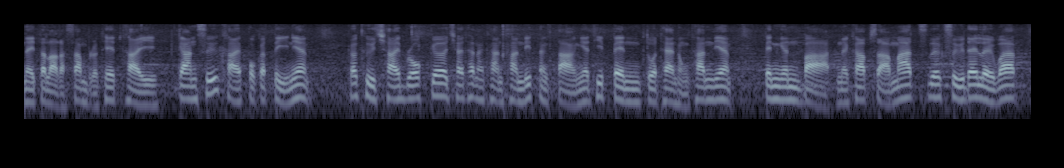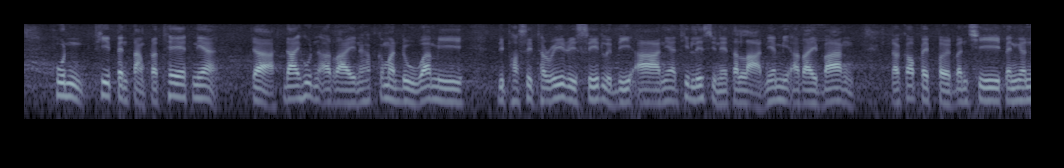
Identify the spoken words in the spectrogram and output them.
ในตลาดหลักทรัพย์ประเทศไทย การซื้อขายปกติเนี่ยก็คือใช้โบรกเกอร์ใช้ธนาคารพาณิชย์ต่างๆเนี่ยที่เป็นตัวแทนของท่านเนี่ยเป็นเงินบาทนะครับสามารถเลือกซื้อได้เลยว่าหุ้นที่เป็นต่างประเทศเนี่ยจะได้หุ้นอะไรนะครับก็มาดูว่ามี depository receipt หรือ DR เนี่ยที่ list อยู่ในตลาดเนี่ยมีอะไรบ้าง แล้วก็ไปเปิดบัญชีเป็นเงิน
